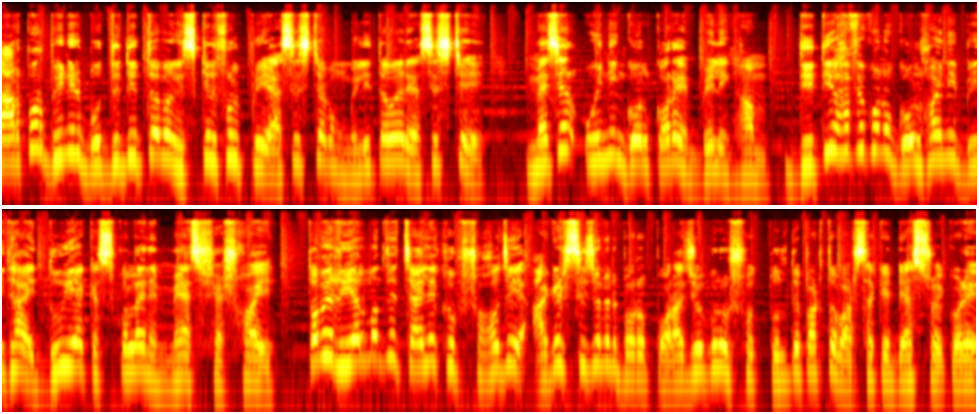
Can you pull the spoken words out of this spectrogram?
তারপর ভিনির বুদ্ধিদীপ্ত এবং স্কিলফুল প্রি অ্যাসিস্ট এবং মিলিতাওয়ের অ্যাসিস্টে ম্যাচের উইনিং গোল করে বেলিংহাম। দ্বিতীয় হাফে কোনো গোল হয়নি, বিধায় দুই এক স্কোরলাইনে ম্যাচ শেষ হয়। তবে রিয়াল মাদ্রিদ চাইলে খুব সহজেই আগের সিজনের বড় পরাজয়গুলো শোধ তুলতে পারত বার্সাকে ডেস্ট্রয় করে।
